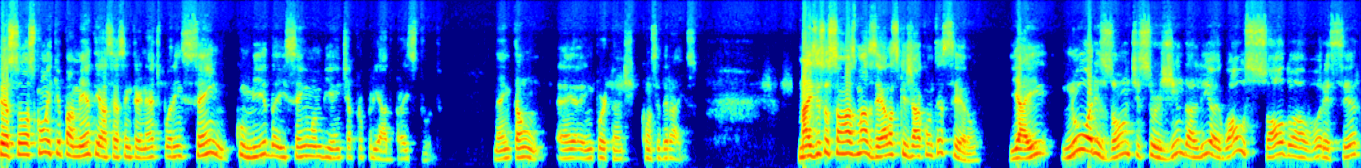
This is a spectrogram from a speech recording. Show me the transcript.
pessoas com equipamento e acesso à internet, porém sem comida e sem um ambiente apropriado para estudo. Né? Então, é importante considerar isso. Mas isso são as mazelas que já aconteceram. E aí, no horizonte, surgindo ali, ó, igual o sol do alvorecer,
